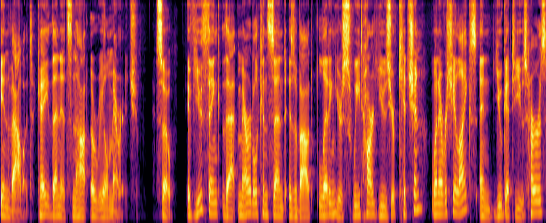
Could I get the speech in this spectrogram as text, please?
invalid. Okay? Then it's not a real marriage. So, if you think that marital consent is about letting your sweetheart use your kitchen whenever she likes and you get to use hers,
